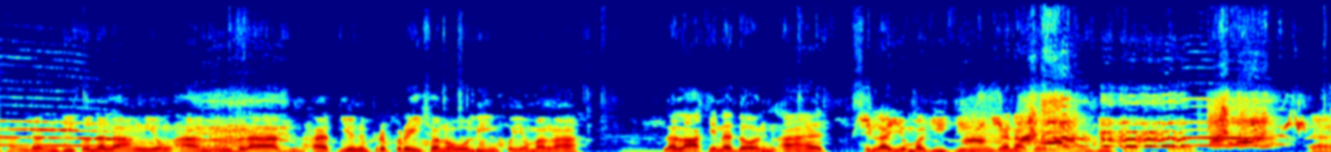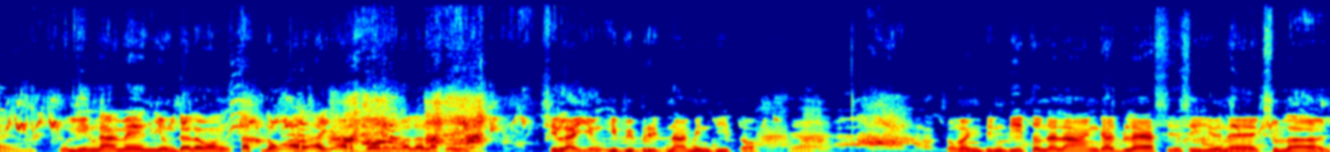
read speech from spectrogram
hanggang dito na lang yung aming vlog at yun yung preparation huling ko yung mga lalaki na doon at sila yung magiging ganador namin dito. Yan. Hulin namin yung dalawang tatlong RIR doon na malalaki. Sila yung ibibreed namin dito. Yan. So hanggang dito na lang. God bless and see you next vlog.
